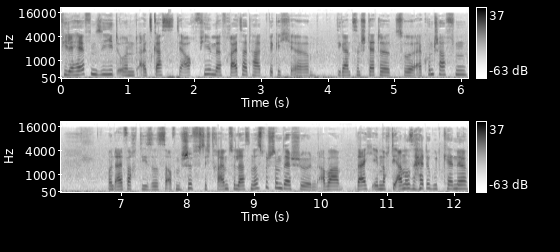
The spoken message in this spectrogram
viele Häfen sieht und als Gast ja auch viel mehr Freizeit hat, wirklich äh, die ganzen Städte zu erkundschaften und einfach dieses auf dem Schiff sich treiben zu lassen. Das ist bestimmt sehr schön. Aber da ich eben noch die andere Seite gut kenne,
